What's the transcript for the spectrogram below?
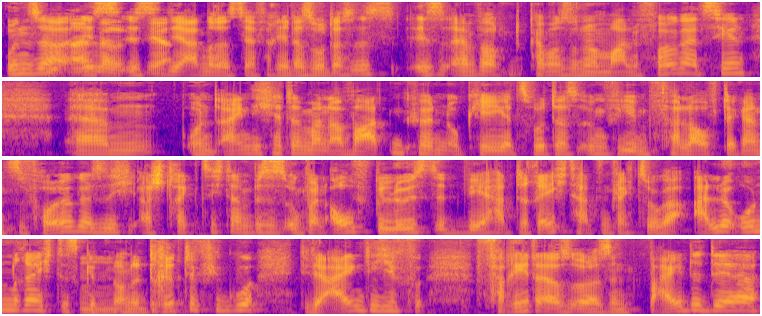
unser andere, ist, ist ja. der andere ist der Verräter. So, das ist, ist einfach, kann man so eine normale Folge erzählen. Ähm, und eigentlich hätte man erwarten können, okay, jetzt wird das irgendwie im Verlauf der ganzen Folge sich, erstreckt sich dann, bis es irgendwann aufgelöst ist, wer hat Recht, hatten vielleicht sogar alle Unrecht. Es gibt mhm. noch eine dritte Figur, die der eigentliche Verräter ist, oder sind beide der,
